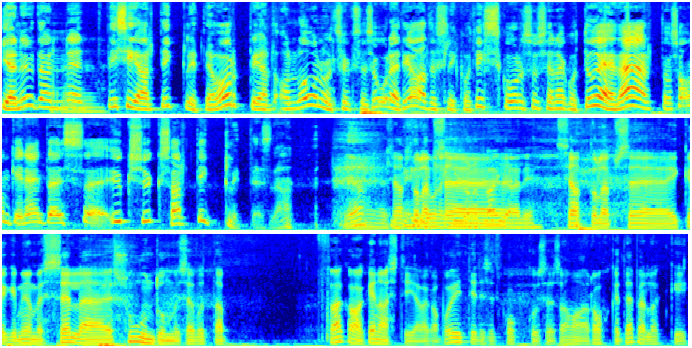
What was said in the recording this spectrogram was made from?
ja nüüd on need pisiartiklite vorpijad on loonud niisuguse suure teadusliku diskursuse nagu tõe väärtus ongi nendes üks-üks artiklites, noh. Jah, sealt tuleb see, sealt tuleb see ikkagi minu meelest selle suundumise võtab väga kenasti ja väga poeetiliselt kokku seesama Rohke Debelaki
